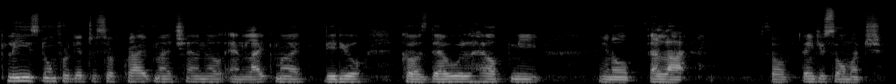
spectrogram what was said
please don't forget to subscribe my channel and like my video because that will help me you know a lot. So thank you so much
